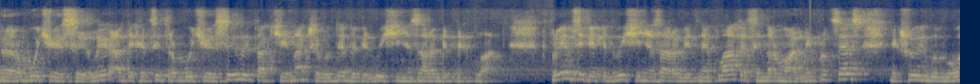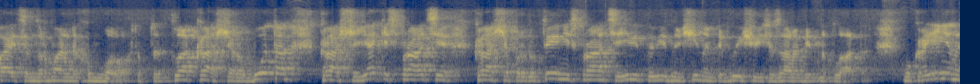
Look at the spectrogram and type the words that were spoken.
е, робочої сили, а дефіцит робочої сили так чи інакше веде до підвищення заробітних плат. В принципі, підвищення заробітної плати це нормальний процес, якщо він відбувається в нормальних умовах. Тобто краща робота, краща якість праці, краща продуктивність праці і відповідним чином підвищується заробітна плата. В Україні на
